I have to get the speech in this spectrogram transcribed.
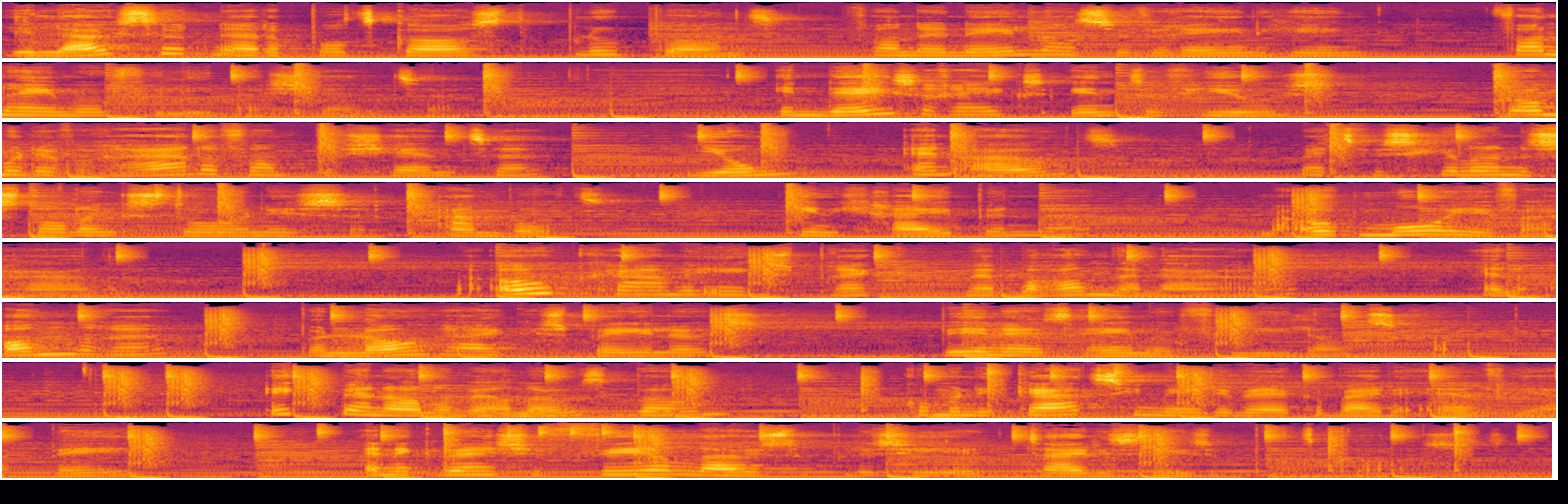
Je luistert naar de podcast Bloedband van de Nederlandse Vereniging van Hemofiliepatiënten. In deze reeks interviews komen de verhalen van patiënten, jong en oud, met verschillende stollingstoornissen aan bod. Ingrijpende, maar ook mooie verhalen. Maar ook gaan we in gesprek met behandelaren en andere belangrijke spelers binnen het hemofilielandschap. Ik ben Annabel Notenboom, communicatiemedewerker bij de NVAP en ik wens je veel luisterplezier tijdens deze podcast.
